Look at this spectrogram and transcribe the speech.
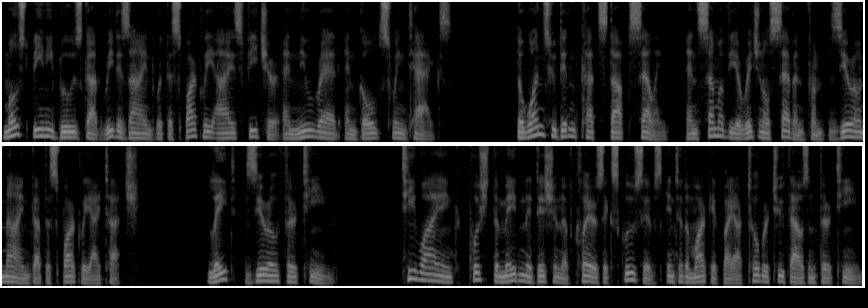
Most Beanie Boos got redesigned with the sparkly eyes feature and new red and gold swing tags. The ones who didn't cut stopped selling, and some of the original 7 from 09 got the sparkly eye touch. Late 013. TY Inc. pushed the maiden edition of Claire's exclusives into the market by October 2013.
